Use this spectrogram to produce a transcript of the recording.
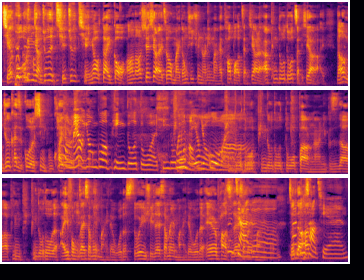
钱我我跟你讲，就是钱就是钱要代购啊，然后接下来之后买东西去哪里买？淘宝载下来啊，拼多多载下来，然后你就会开始过了幸福快乐。我没有用过拼多多哎，拼多多好用过拼多多拼多多多棒啊！你不知道啊，拼拼多多的 iPhone 在上面买的，我的 Switch 在上面买的，我的 AirPods 在上面买的，真的。钱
